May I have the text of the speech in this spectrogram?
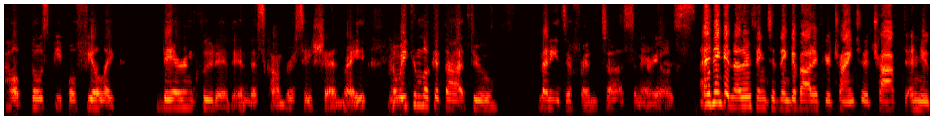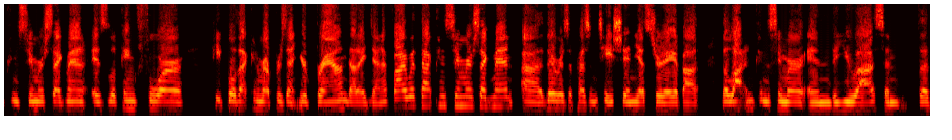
help those people feel like they're included in this conversation, right? Mm-hmm. And we can look at that through many different uh, scenarios. I think another thing to think about if you're trying to attract a new consumer segment is looking for people that can represent your brand that identify with that consumer segment. Uh, there was a presentation yesterday about the Latin consumer in the US and the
